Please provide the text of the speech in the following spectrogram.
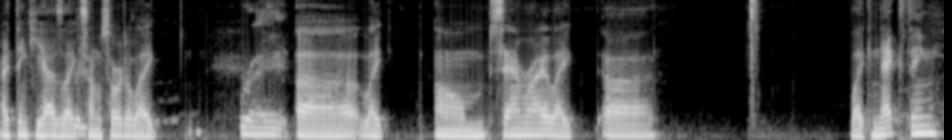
I think he has Like- some sort of like Right. uh like um samurai like uh like neck thing?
